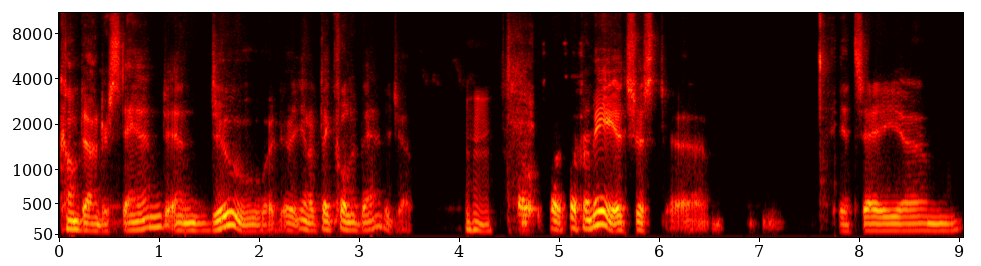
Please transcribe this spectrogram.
come to understand and do, uh, you know, take full advantage of. Mhm. So, so, so for me, it's just uh, it's a um,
